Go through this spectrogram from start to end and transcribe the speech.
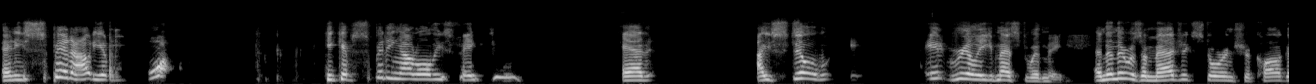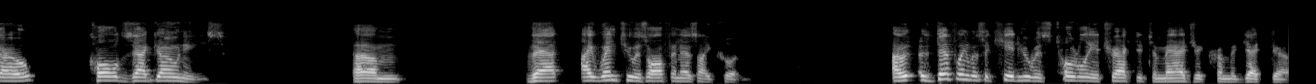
and he spit out. He had, what? He kept spitting out all these fake teeth, and I still it really messed with me. And then there was a magic store in Chicago called Zagoni's um, that I went to as often as I could. I definitely was a kid who was totally attracted to magic from the get go.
